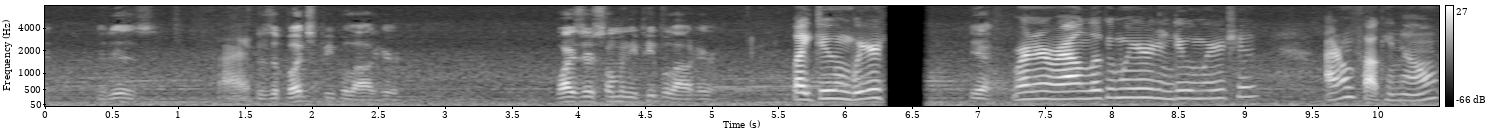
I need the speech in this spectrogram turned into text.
it- it is. There's a bunch of people out here. Why is there so many people out here? like doing weird, Yeah. running around looking weird and doing weird shit. I don't fucking know.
